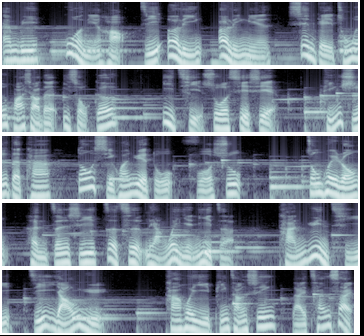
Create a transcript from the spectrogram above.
MV《过年好》及2020年献给崇文华小的一首歌《一起说谢谢》。平时的他都喜欢阅读佛书。钟慧蓉。很珍惜这次两位演绎者谭韵琪及姚宇，他会以平常心来参赛，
